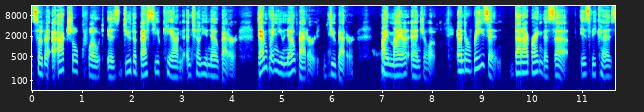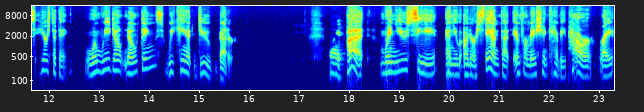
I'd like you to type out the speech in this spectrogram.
so the actual quote is do the best you can until you know better. Then, when you know better, do better by Maya Angelou. And the reason that I bring this up is because here's the thing when we don't know things, we can't do better. Right. But when you see and you understand that information can be power, right?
